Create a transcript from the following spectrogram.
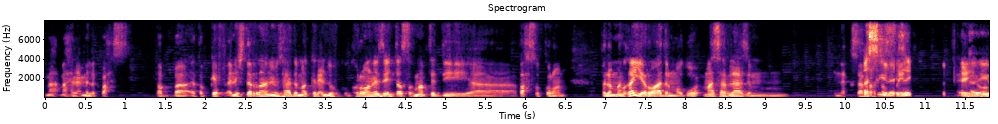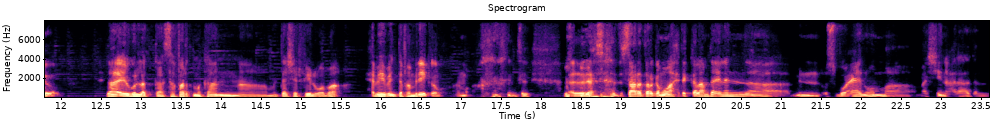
ما, ما حنعمل لك فحص. طب آه طب كيف؟ أنا إيش دراني إذا هذا مؤكد عنده كورونا؟ اذا أنت أصلا ما بتدي آه فحص الكورونا. فلما غيروا هذا الموضوع ما صار لازم إنك سافرت الصين. أيوه, أيوه. لا يقول لك سافرت مكان آه، منتشر فيه الوباء. حبيبي أنت في أمريكا. صارت رقم واحد. الكلام ده لين آه، من أسبوعين وهم ماشيين على هذا ال...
